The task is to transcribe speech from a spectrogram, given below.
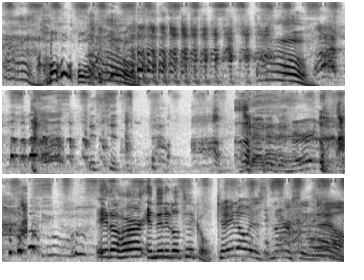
Ah. Oh. Oh. This is. It'll hurt and then it'll tickle. Kato is nursing now.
